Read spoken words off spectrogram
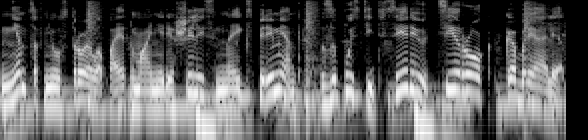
немцев не устроило, поэтому они решились на эксперимент — запустить в серию T-Roc кабриолет.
